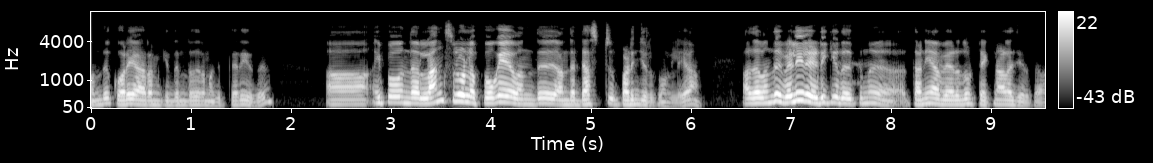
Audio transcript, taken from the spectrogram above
வந்து குறைய ஆரம்பிக்குதுன்றது நமக்கு தெரியுது. இப்போ இந்த லங்ஸ்ல உள்ள புகைய வந்து அந்த டஸ்ட் படிஞ்சிருக்கும் இல்லையா? அத வந்து வெளியில எடுக்கிறதுக்குன்னு தனியா வேற எதுவும் டெக்னாலஜி இருக்கா?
